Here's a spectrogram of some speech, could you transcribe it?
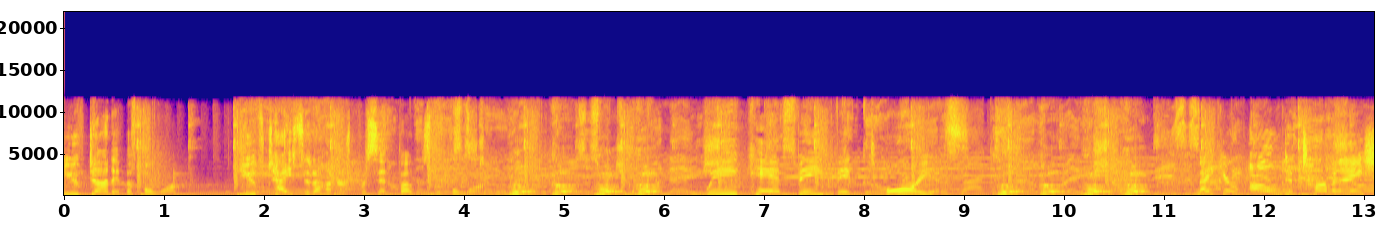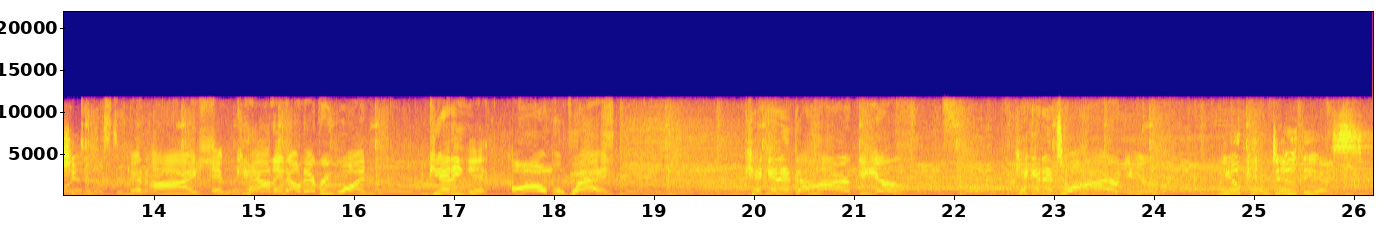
You've done it before. You've tasted 100% focus before. We can be victorious. Make your own determination. And I am counting on everyone getting it all the way. Kick it into higher gear. Kick it into a higher gear. You can do this.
